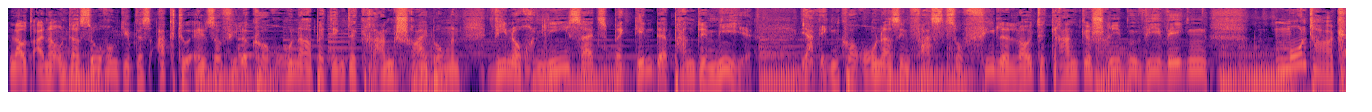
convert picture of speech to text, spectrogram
Laut einer Untersuchung gibt es aktuell so viele Corona-bedingte Krankschreibungen wie noch nie seit Beginn der Pandemie. Ja, wegen Corona sind fast so viele Leute krankgeschrieben wie wegen Montag.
